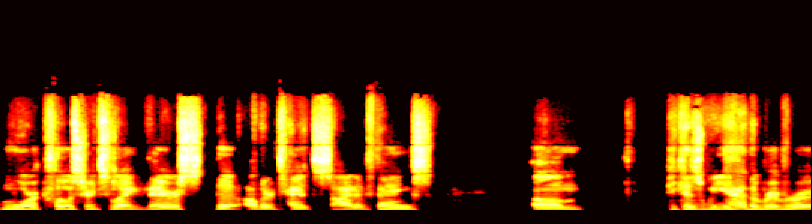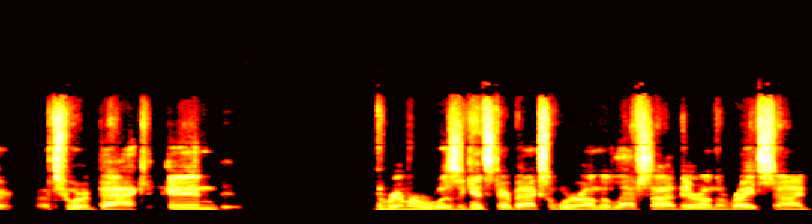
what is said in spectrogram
more closer to like there's the other tent side of things. Um because we had the river to our back and the river was against our back. So we're on the left side, they're on the right side.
